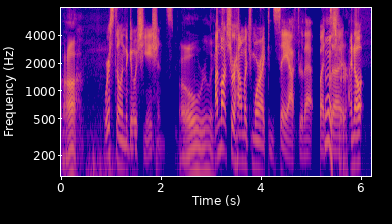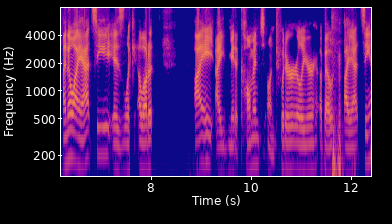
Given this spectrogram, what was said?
ah. We're still in negotiations. Oh, really? I'm not sure how much more I can say after that, but uh. I know I know IATSE is like a lot of. I I made a comment on Twitter earlier about IATSE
